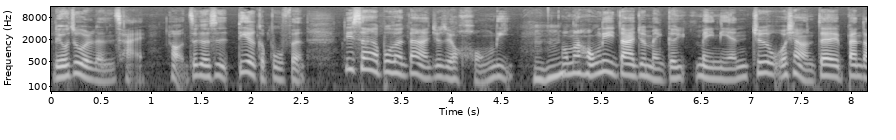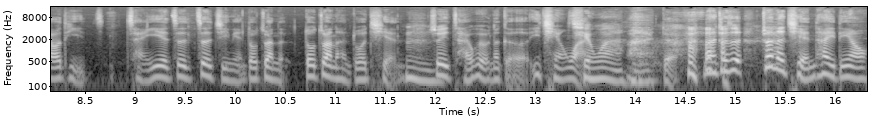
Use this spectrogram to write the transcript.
留住的人才。好，这个是第二个部分。第三个部分当然就是有红利。我们红利大概就每个每年，就是我想在半导体产业这这几年都赚的都赚了很多钱，嗯所以才会有那个一千万。千万，哎，对，那就是赚的钱他一定要。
